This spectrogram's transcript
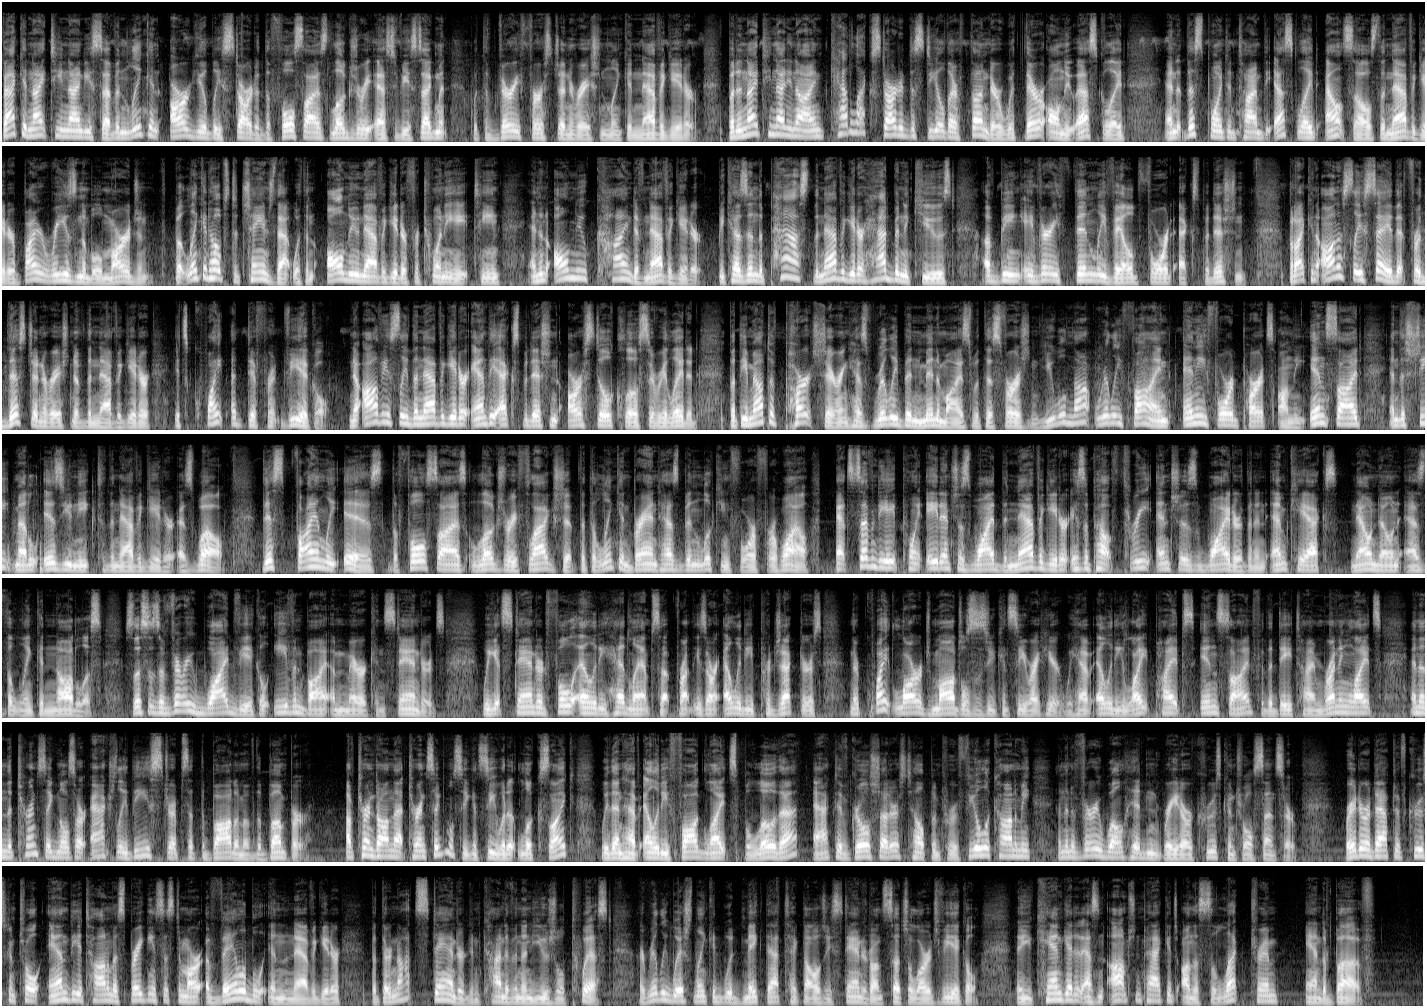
Back in 1997, Lincoln arguably started the full-size luxury SUV segment with the very first generation Lincoln Navigator. But in 1999, Cadillac started to steal their thunder with their all-new Escalade, and at this point in time, the Escalade outsells the Navigator by a reasonable margin. But Lincoln hopes to change that with an all-new Navigator for 2018 and an all-new kind of Navigator, because in the past, the Navigator had been accused of being a very thinly veiled Ford Expedition. But I can honestly say that for this generation of the Navigator, it's quite a different vehicle. Now, obviously, the Navigator and the Expedition are still closely related, but the amount of part sharing has really been minimized with this version. You will not really find any Ford parts on the inside, and the sheet metal is unique to the Navigator as well. This finally is the full-size luxury flagship that the Lincoln brand has been looking for for a while. At 78.8 inches wide, the Navigator is about 3 inches wider than an MKX, now known as the Lincoln Nautilus. So this is a very wide vehicle, even by American standards. We get standard full LED headlamps up front. These are LED projectors, and they're quite large modules, as you can see right here. We have LED light pipes inside for the daytime running lights, and then the turn signals are actually these strips at the bottom of the bumper. I've turned on that turn signal so you can see what it looks like. We then have LED fog lights below that, active grille shutters to help improve fuel economy, and then a very well hidden radar cruise control sensor. Radar adaptive cruise control and the autonomous braking system are available in the Navigator, but they're not standard in kind of an unusual twist. I really wish Lincoln would make that technology standard on such a large vehicle. Now you can get it as an option package on the select trim and above.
